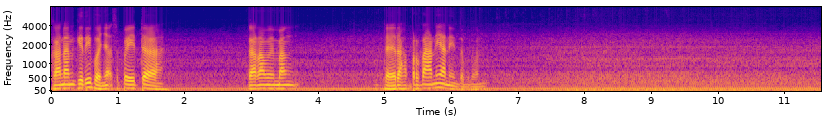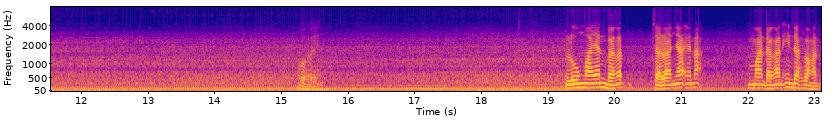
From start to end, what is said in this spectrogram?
Kanan kiri banyak sepeda karena memang daerah pertanian ini teman-teman. Lumayan banget jalannya enak. Pemandangan indah banget.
